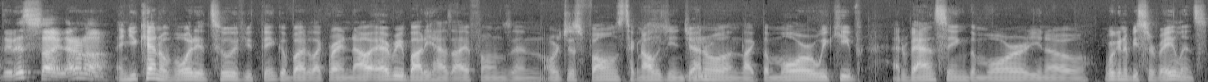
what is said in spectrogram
dude, it sucks. I don't know. And you can't avoid it too if you think about it. Like right now, everybody has iPhones and or just phones, technology Mm-hmm. in general. And like the more we keep advancing, the more you know we're gonna be surveillance.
